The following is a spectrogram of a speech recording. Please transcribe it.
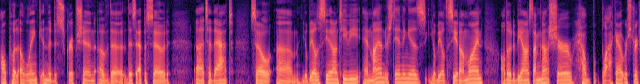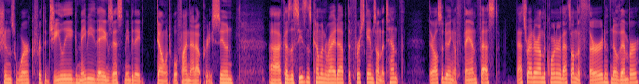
I'll put a link in the description of the this episode uh, to that. So um, you'll be able to see it on TV. And my understanding is you'll be able to see it online. Although, to be honest, I'm not sure how blackout restrictions work for the G League. Maybe they exist, maybe they don't. We'll find that out pretty soon. because the season's coming right up. The first game's on the 10th. They're also doing a fan fest. That's right around the corner. That's on the 3rd of November.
